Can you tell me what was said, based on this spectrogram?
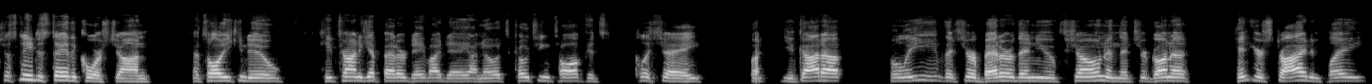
Just need to stay the course, John. That's all you can do. Keep trying to get better day by day. I know it's coaching talk. It's cliche, but you got to believe that you're better than you've shown and that you're to hit your stride and play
